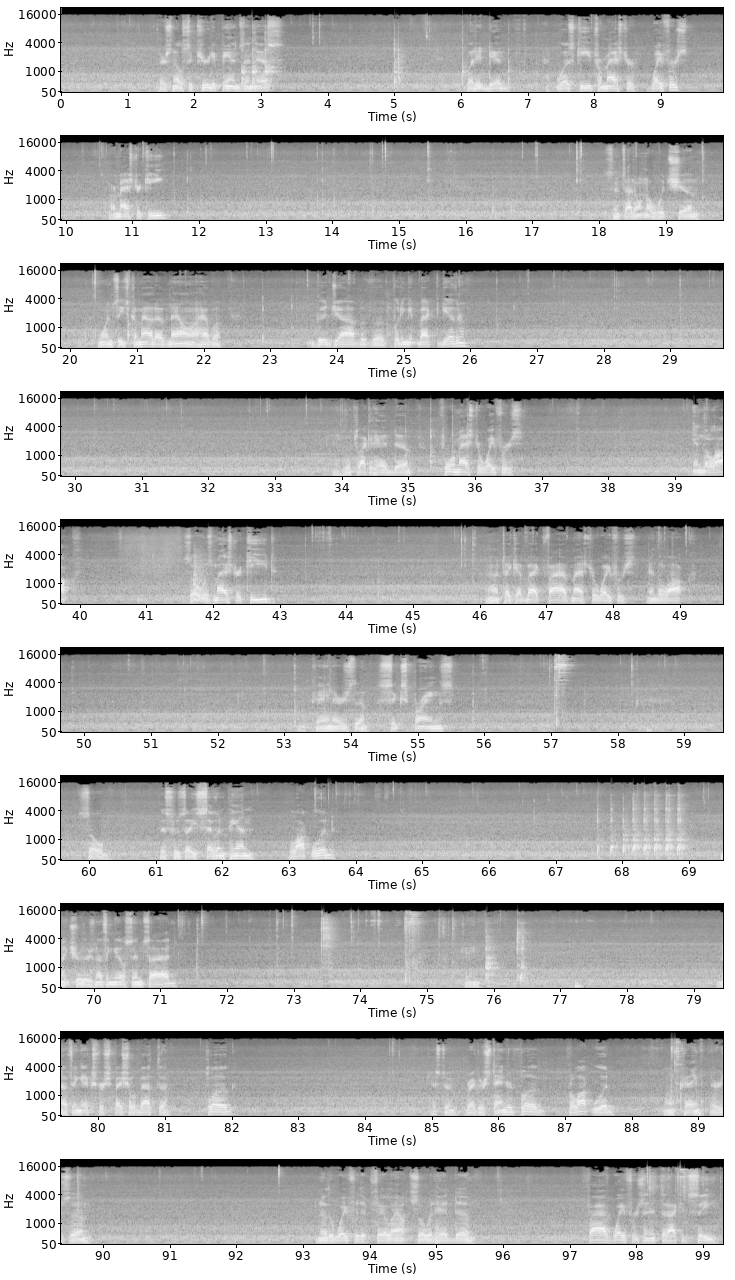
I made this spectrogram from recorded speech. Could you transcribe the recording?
there's no security pins in this. But it did, was keyed for master wafers. or master key. Since I don't know which um, ones these come out of now, I have a good job of uh, putting it back together. It looks like it had uh, four master wafers in the lock. So it was master keyed. I take that back, five master wafers in the lock. Okay, and there's the six springs. So this was a seven pin Lockwood. Make sure there's nothing else inside. Okay. Nothing extra special about the plug. Just a regular standard plug for Lockwood. Okay, there's um, another wafer that fell out so it had uh, five wafers in it that I can see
